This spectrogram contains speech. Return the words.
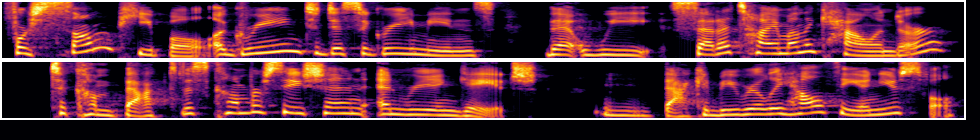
for some people agreeing to disagree means that we set a time on the calendar to come back to this conversation and re-engage Mhm. that can be really healthy and useful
